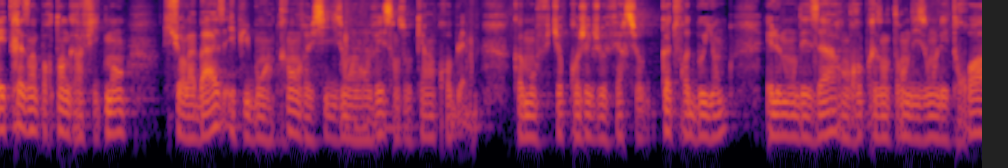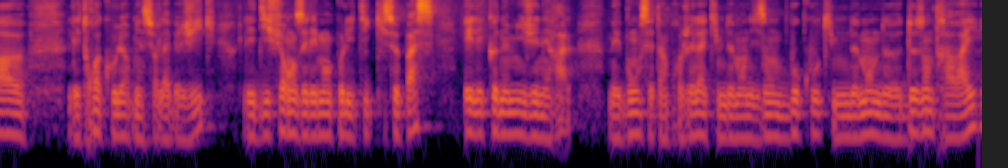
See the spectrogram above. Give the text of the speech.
est très important graphiquement sur la base, et puis bon, après on réussit, disons, à l'enlever sans aucun problème. Comme mon futur projet que je veux faire sur Godefroy de Bouillon et le Monde des Arts, en représentant, disons, les trois, euh, les trois couleurs, bien sûr, de la Belgique, les différents éléments politiques qui se passent et l'économie générale. Mais bon, c'est un projet là qui me demande, disons, beaucoup, qui me demande deux ans de travail.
